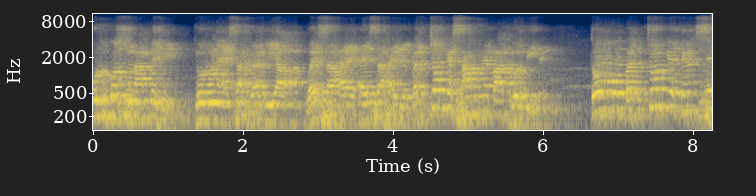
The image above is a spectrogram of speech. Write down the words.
उनको सुनाते हैं कि उन्होंने ऐसा कर दिया, वैसा है, ऐसा है। ये बच्चों के सामने बात होती है। तो वो बच्चों के दिल से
